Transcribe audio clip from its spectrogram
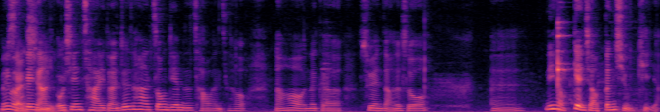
没有，我跟你讲，我先插一段，就是他中间不是吵完之后，然后那个苏院长就说，呃，你有更小灯熊气啊？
